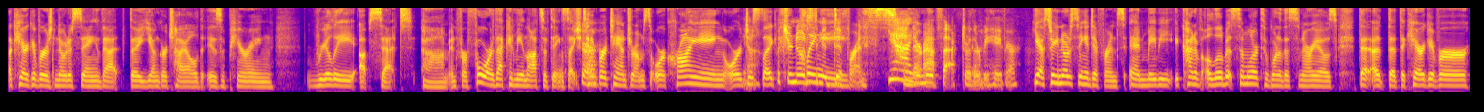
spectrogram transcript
a caregiver is noticing that the younger child is appearing really upset. Um, and for four, that can mean lots of things like Sure. temper tantrums or crying or just like But you're noticing clingy. a difference Yeah, in their affect or their behavior. yeah, so you're noticing a difference, and maybe kind of a little bit similar to one of the scenarios that uh, that the caregiver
